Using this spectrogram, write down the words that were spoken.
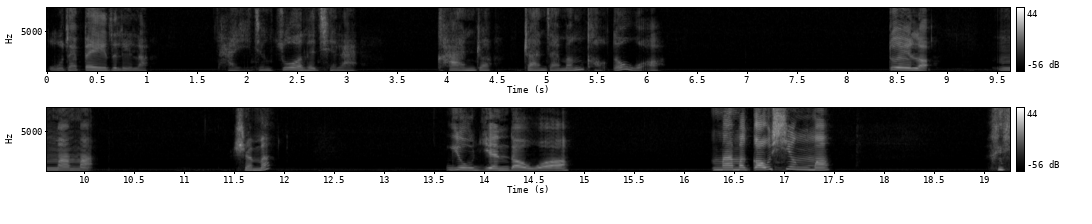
捂在被子里了。他已经坐了起来，看着站在门口的我。对了，妈妈，什么？又见到我？妈妈高兴吗？嘿嘿，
